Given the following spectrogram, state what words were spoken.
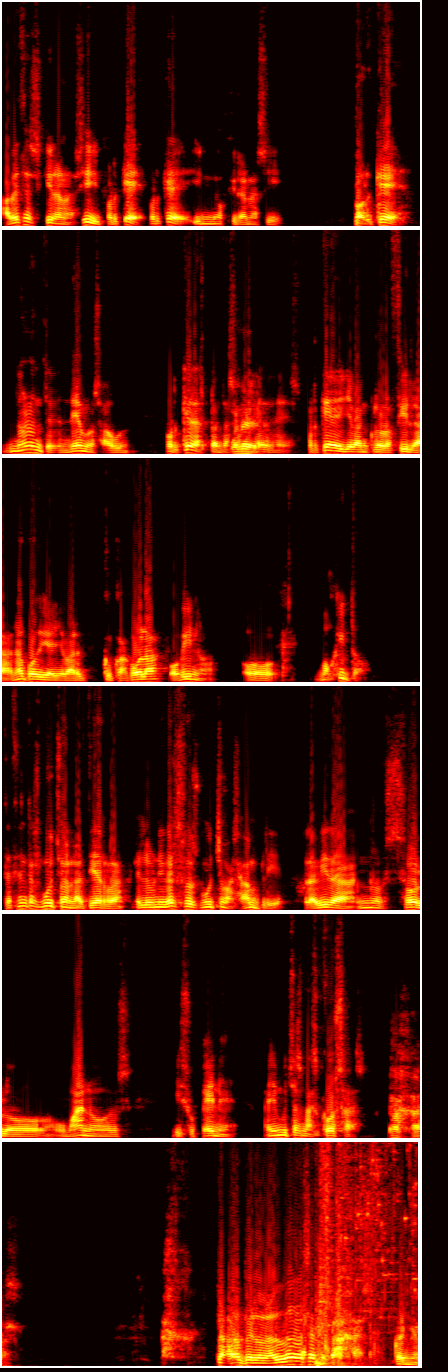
A veces giran así. ¿Por qué? ¿Por qué? Y no giran así. ¿Por qué? No lo entendemos aún. ¿Por qué las plantas son verdes? ¿Por qué llevan clorofila? ¿No podría llevar Coca-Cola o vino o mojito? Te centras mucho en la Tierra. El universo es mucho más amplio. La vida no es solo humanos y su pene. Hay muchas más cosas. Pajas. Claro, pero la luna no se hace pajas, coño,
